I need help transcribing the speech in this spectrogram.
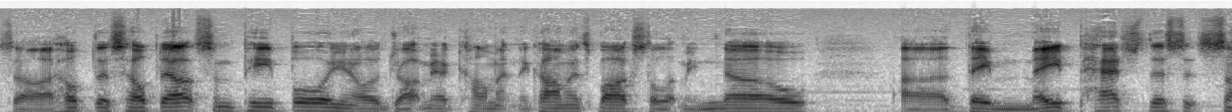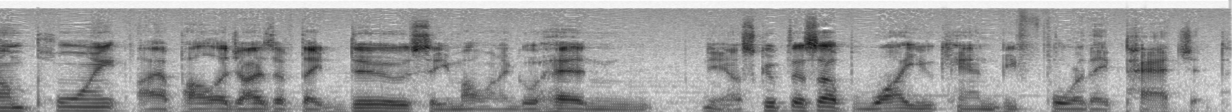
so I hope this helped out some people. You know, drop me a comment in the comments box to let me know. Uh, they may patch this at some point. I apologize if they do, so you might want to go ahead and you know scoop this up while you can before they patch it.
